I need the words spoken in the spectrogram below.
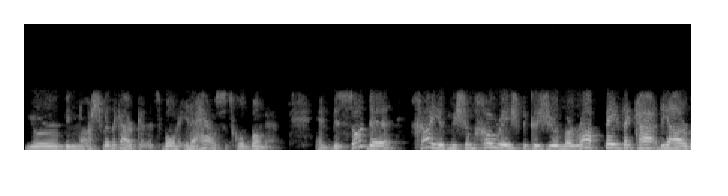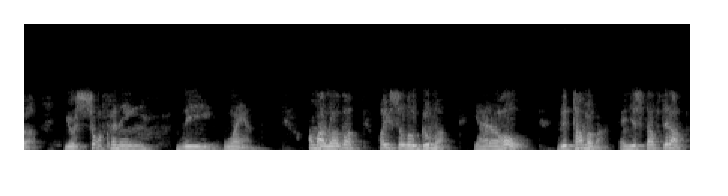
You're being mashve the karka. That's bona. In a house, it's called bona. And bisode chayiv mishum choresh because you're marape the the arba. You're softening the land. Omar Rava, hoyselo guma. You had a hole, vitamama, and you stuffed it up.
